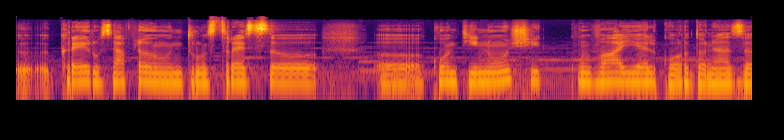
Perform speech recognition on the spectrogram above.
uh, creierul se află într-un stres uh, uh, continuu și cumva el coordonează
